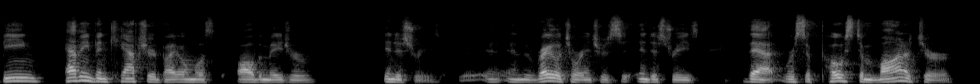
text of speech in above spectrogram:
being having been captured by almost all the major industries and the regulatory interest industries that were supposed to monitor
